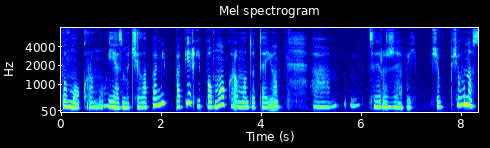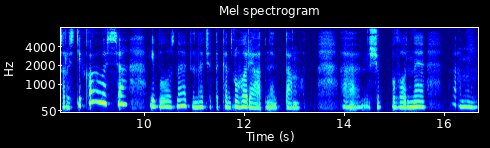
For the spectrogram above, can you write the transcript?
по мокрому. Я змочила папір і по мокрому додаю цей рожевий щоб щоб воно все розтікалося і було, знаєте, наче таке другорядне там, е, щоб було не ем,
